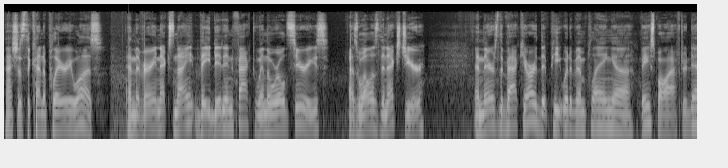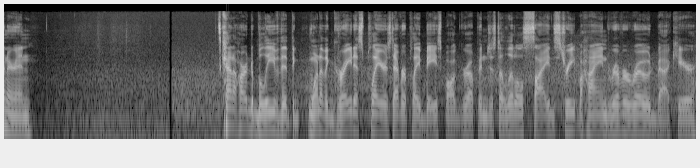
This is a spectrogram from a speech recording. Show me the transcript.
That's just the kind of player he was. And the very next night, they did in fact win the World Series, as well as the next year. And there's the backyard that Pete would have been playing uh, baseball after dinner in. It's kind of hard to believe that the, one of the greatest players to ever play baseball grew up in just a little side street behind River Road back here.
